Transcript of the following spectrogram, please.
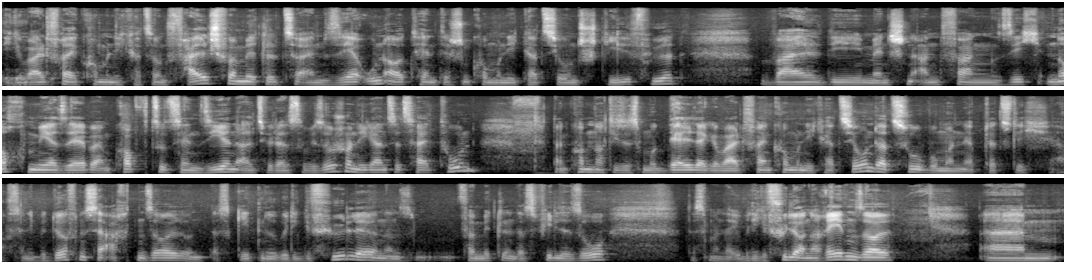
die gewaltfreie Kommunikation falsch vermittelt zu einem sehr unauthentischen Kommunikationsstil führt, weil die Menschen anfangen, sich noch mehr selber im Kopf zu zensieren, als wir das sowieso schon die ganze Zeit tun. Dann kommt noch dieses Modell der gewaltfreien Kommunikation dazu, wo man ja plötzlich auf seine Bedürfnisse achten soll und das geht nur über die Gefühle und dann vermitteln das viele so, dass man da über die Gefühle auch noch reden soll. Ähm,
